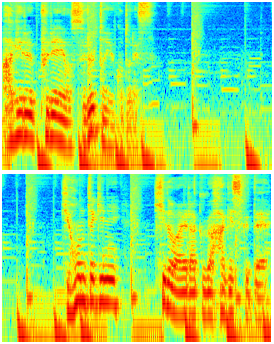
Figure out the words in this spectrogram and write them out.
上げるプレーをするということです。基本的に喜怒哀楽が激しくて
